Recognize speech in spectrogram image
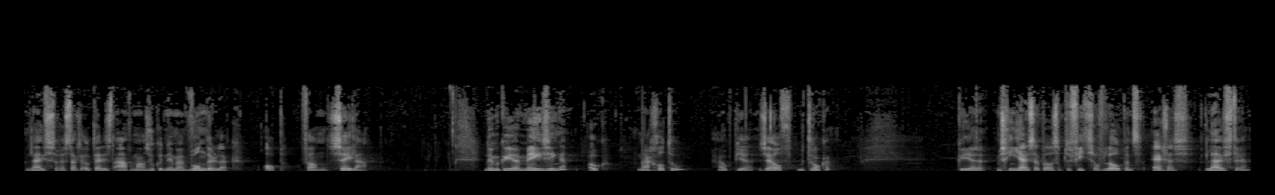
luisteren straks ook tijdens het avondmaal. Zoek het nummer Wonderlijk op van Sela. Nummer kun je meezingen, ook naar God toe. En ook op jezelf betrokken. Kun je misschien juist ook wel eens op de fiets of lopend ergens luisteren.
